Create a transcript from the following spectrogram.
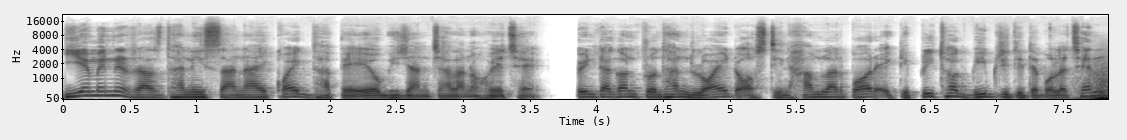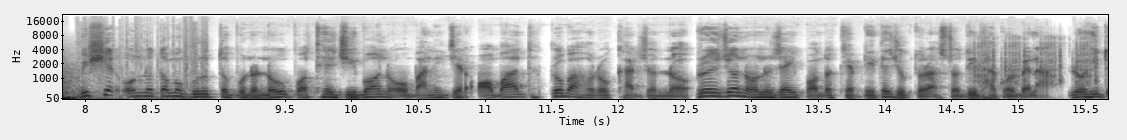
ইয়েমেনের রাজধানী সানায় কয়েক ধাপে এ অভিযান চালানো হয়েছে। পেন্টাগন প্রধান লয়েড অস্টিন হামলার পর একটি পৃথক বিবৃতিতে বলেছেন, বিশ্বের অন্যতম গুরুত্বপূর্ণ নৌপথে জীবন ও বাণিজ্যের অবাধ প্রবাহ রক্ষার জন্য প্রয়োজন অনুযায়ী পদক্ষেপ নিতে যুক্তরাষ্ট্র দ্বিধা করবে না। লোহিত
